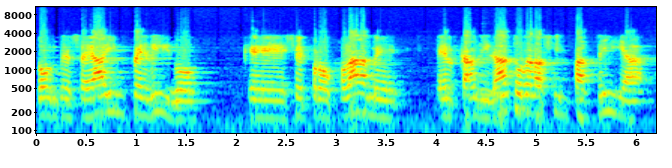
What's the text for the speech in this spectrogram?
donde se ha impedido que se proclame el candidato de la simpatía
